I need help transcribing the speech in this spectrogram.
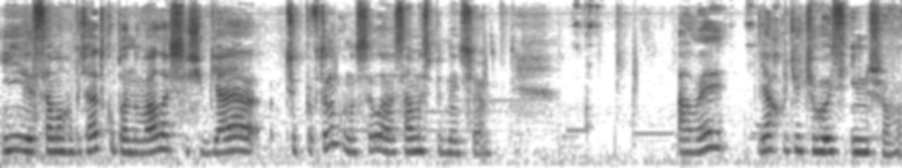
І з самого початку планувалося, щоб я цю ковтинку носила саме спідницею. Але я хочу чогось іншого.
